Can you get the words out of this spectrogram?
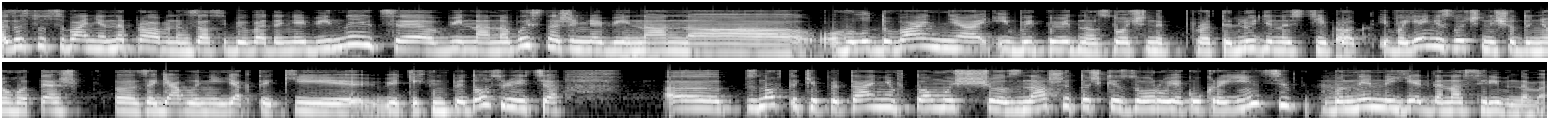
Застосування неправильних засобів ведення війни це війна на виснаження, війна на голодування і відповідно злочини проти людяності, проти і воєнні злочини щодо нього теж е, заявлені як такі, в яких він підозрюється. Е, Знов таки питання в тому, що з нашої точки зору, як українців, вони не є для нас рівними.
